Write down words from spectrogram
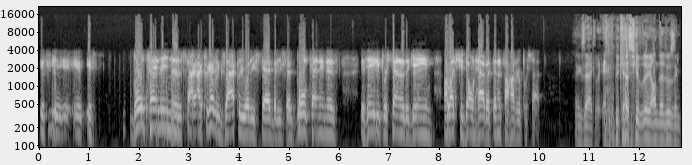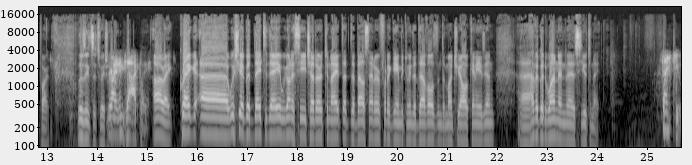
if if, if goaltending is I, I forget exactly what he said, but he said goaltending is is eighty percent of the game. Unless you don't have it, then it's hundred percent. Exactly, because you're on the losing part, losing situation. Right, exactly. All right, Craig. Uh, wish you a good day today. We're going to see each other tonight at the Bell Center for the game between the Devils and the Montreal Canadiens. Uh, have a good one, and uh, see you tonight. Thank you.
